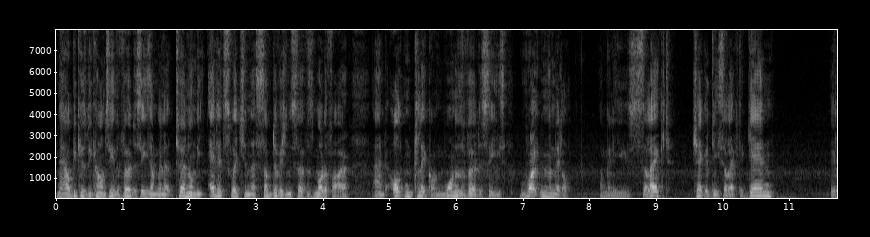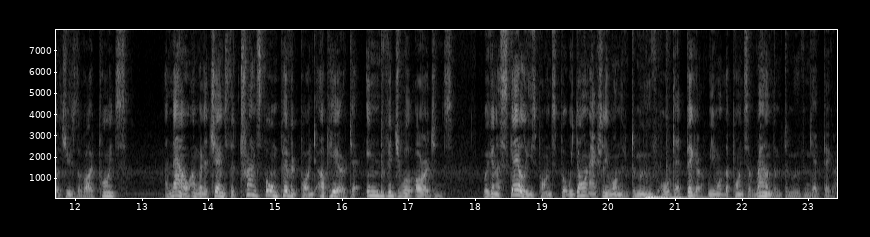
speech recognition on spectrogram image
Now because we can't see the vertices I'm going to turn on the edit switch in the subdivision surface modifier and alt and click on one of the vertices right in the middle. I'm going to use select, checker deselect again. It'll choose the right points and now I'm going to change the transform pivot point up here to individual origins. We're going to scale these points, but we don't actually want them to move or get bigger. We want the points around them to move and get bigger.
